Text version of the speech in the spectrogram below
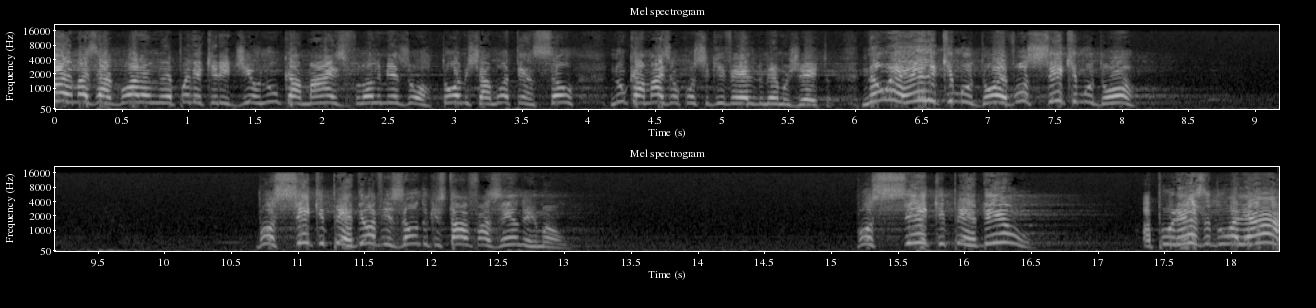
Ai, mas agora, depois daquele dia, eu nunca mais, fulano me exortou, me chamou atenção, nunca mais eu consegui ver ele do mesmo jeito. Não é ele que mudou, é você que mudou. Você que perdeu a visão do que estava fazendo, irmão. Você que perdeu a pureza do olhar.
